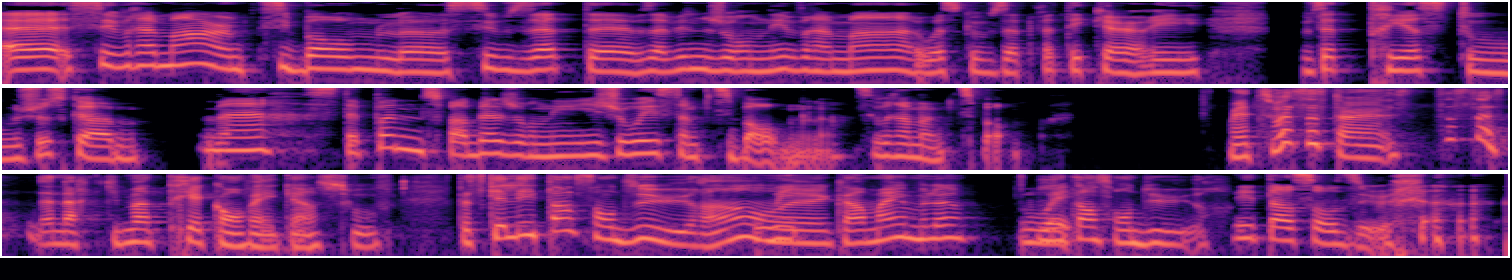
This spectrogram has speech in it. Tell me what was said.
euh, c'est vraiment un petit baume là. Si vous êtes, euh, vous avez une journée vraiment où est-ce que vous êtes fait écœurer, vous êtes triste ou juste comme, mais c'était pas une super belle journée. Jouer, c'est un petit baume là. C'est vraiment un petit baume. Mais tu vois, ça, c'est un, ça, un argument très convaincant, je trouve. Parce que les temps sont durs, hein, Oui. euh, quand même, là. Oui. Les temps sont durs. Les temps sont durs.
